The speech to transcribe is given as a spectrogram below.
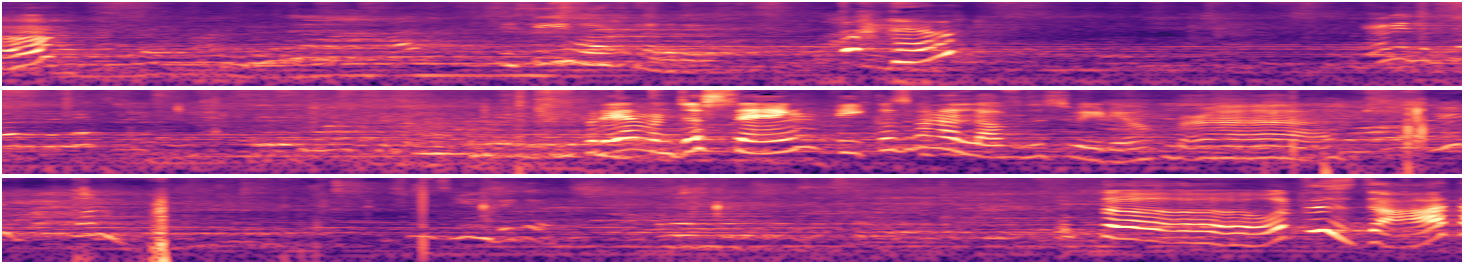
Huh? You see what the hell? Prem, I'm just saying, Tika's gonna love this video. Bruh. What the? What is that?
